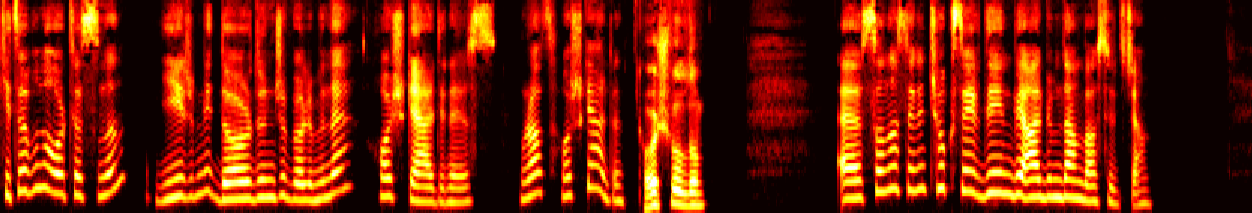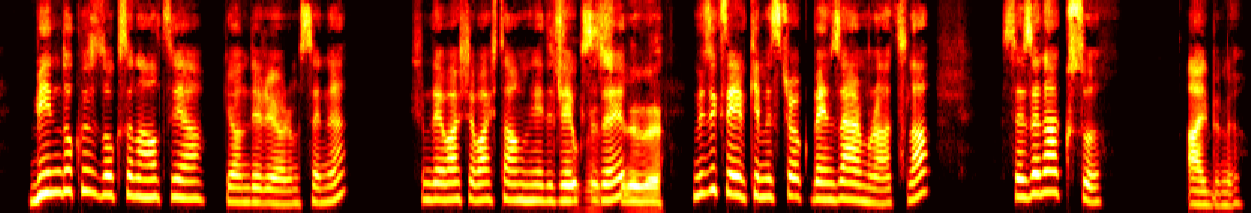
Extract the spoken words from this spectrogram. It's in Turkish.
Kitabın Ortası'nın 24. bölümüne hoş geldiniz. Murat, hoş geldin. Hoş buldum. Ee, sana senin çok sevdiğin bir albümden bahsedeceğim. 1996'ya gönderiyorum seni. Şimdi yavaş yavaş tahmin Çok edeceksiniz. eskileri. Müzik zevkimiz çok benzer Murat'la. Sezen Aksu albümü.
